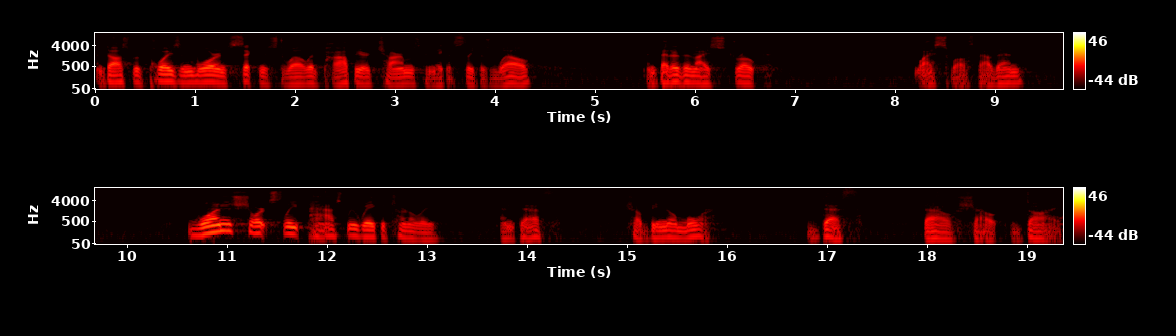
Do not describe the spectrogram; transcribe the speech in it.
And dost with poison, war, and sickness dwell, and popular charms can make us sleep as well and better than thy stroke. Why swellest thou then? One short sleep past, we wake eternally, and death shall be no more. Death, thou shalt die.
